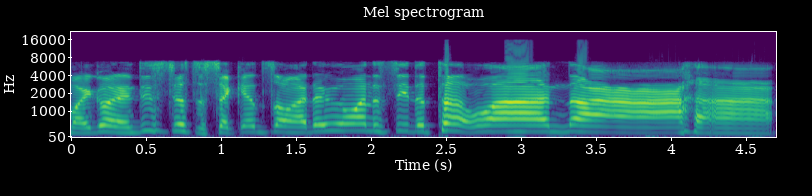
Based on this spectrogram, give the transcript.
My god, and this is just the second song. I don't even want to see the third one. Ah,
